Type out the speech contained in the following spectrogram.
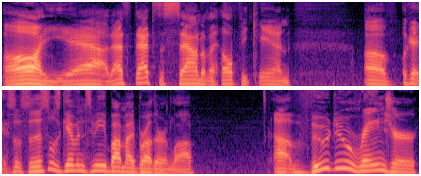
Oh yeah, that's that's the sound of a healthy can of. Okay, so so this was given to me by my brother-in-law. Uh, Voodoo Ranger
